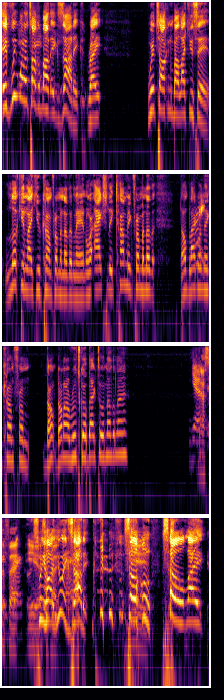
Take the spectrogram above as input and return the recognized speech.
If we want to talk about exotic, right? We're talking about like you said, looking like you come from another land or actually coming from another Don't black Right. women come from don't don't our roots go back to another land? Yes, That's a fact. Yeah, Sweetheart, that's a you exotic. so Yeah. so like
